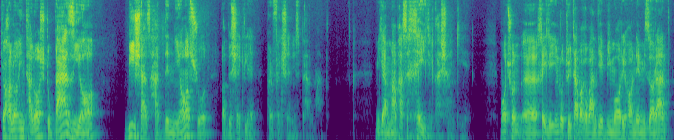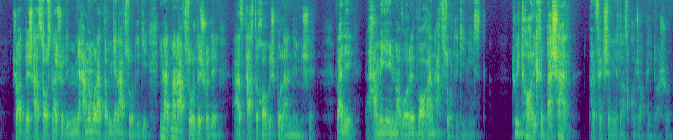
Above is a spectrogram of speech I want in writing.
که حالا این تلاش تو بعضیا بیش از حد نیاز شد و به شکل پرفکشنیسم در اومد. میگم مبحث خیلی قشنگیه. ما چون خیلی این رو توی طبقه بندی بیماری ها نمی‌ذارند شاید بهش حساس نشدیم. می‌بینی همه مرتب میگن افسردگی. این حتما افسرده شده از تخت خوابش بلند نمیشه. ولی همه این موارد واقعا افسردگی نیست. توی تاریخ بشر perfectionism از کجا پیدا شد؟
